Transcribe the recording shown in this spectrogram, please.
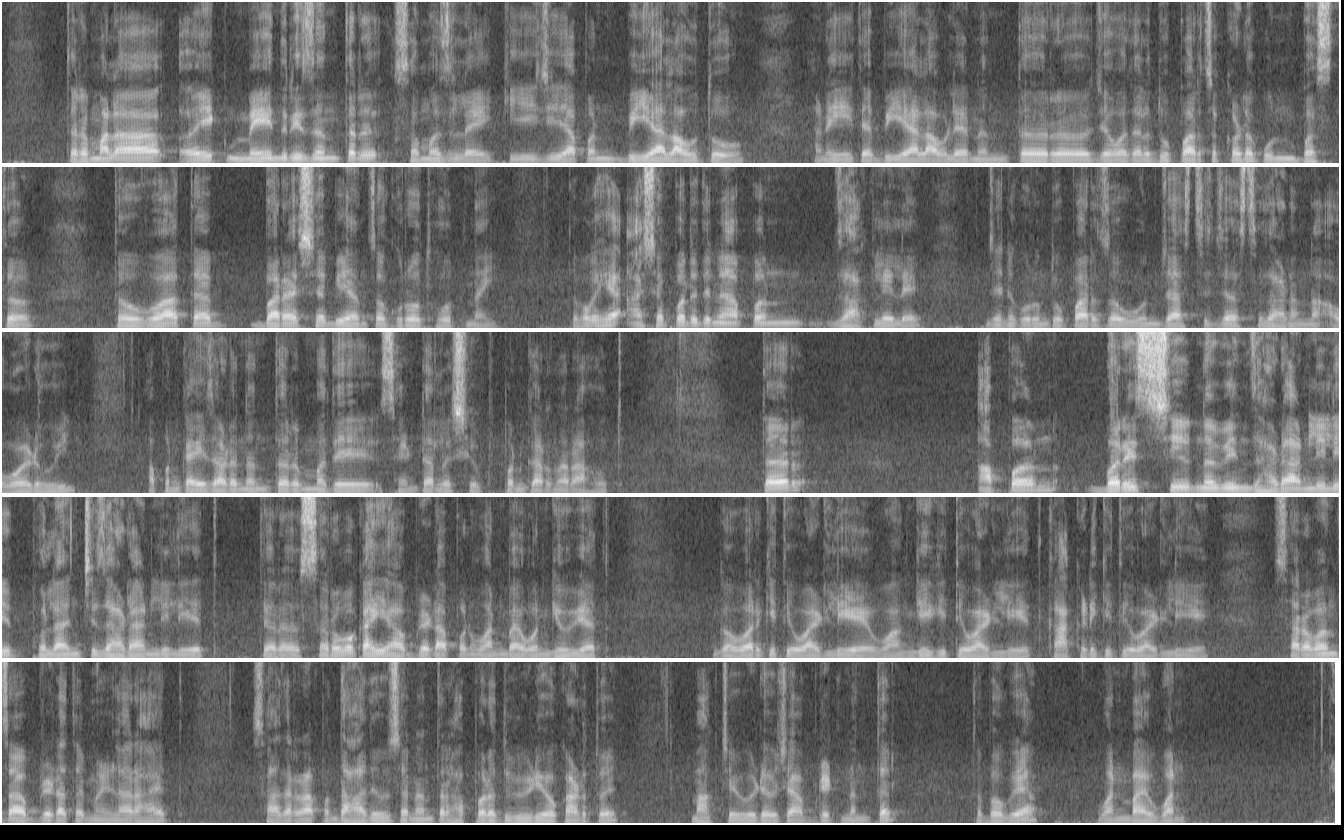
तर मला एक मेन रिझन तर समजलं आहे की जी आपण बिया लावतो आणि त्या बिया लावल्यानंतर जेव्हा त्याला दुपारचं कडक ऊन बसतं तेव्हा त्या बऱ्याचशा बियांचा ग्रोथ होत नाही. तर बघा हे अशा पद्धतीने आपण झाकलेलं आहे जेणेकरून दुपारचं ऊन जास्तीत जास्त झाडांना अवॉइड होईल. आपण काही झाडं नंतर मध्ये सेंटरला शिफ्ट पण करणार आहोत. तर आपण बरीचशी नवीन झाडं आणलेली आहेत फुलांची झाडं आणलेली आहेत. तर सर्व काही अपडेट आपण वन बाय वन घेऊयात. गवार किती वाढली आहे वांगी किती वाढली आहेत काकडी किती वाढली आहे सर्वांचा अपडेट आता मिळणार आहेत. साधारण आपण दहा दिवसानंतर हा परत व्हिडिओ काढतो आहे मागच्या व्हिडिओच्या अपडेटनंतर तर बघूया वन बाय वन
